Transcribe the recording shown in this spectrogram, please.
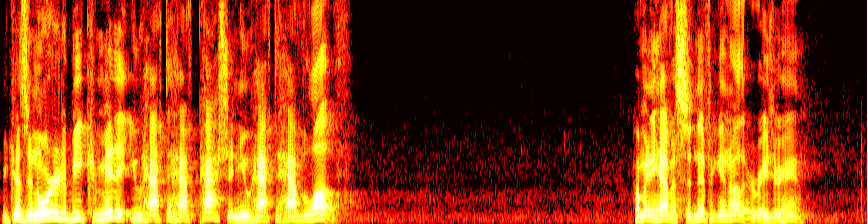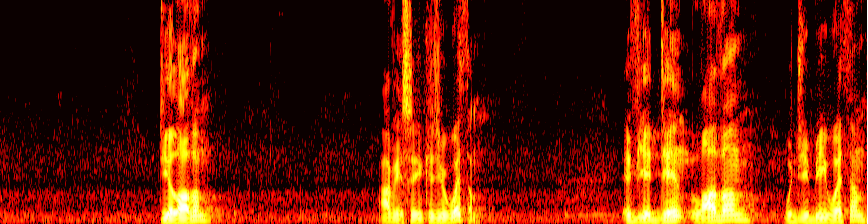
Because in order to be committed, you have to have passion, you have to have love. How many have a significant other? Raise your hand. Do you love them? Obviously, because you're with them. If you didn't love them, would you be with them?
